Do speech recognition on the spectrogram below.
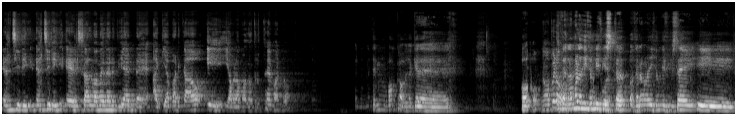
el chiri, el chiri, el sálvame del viernes aquí aparcado y, y hablamos de otros temas, ¿no? ¿En este mismo podcast o ya quieres.? O, o- No, pero- o cerramos la edición 16, o cerramos la edición 16 y,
